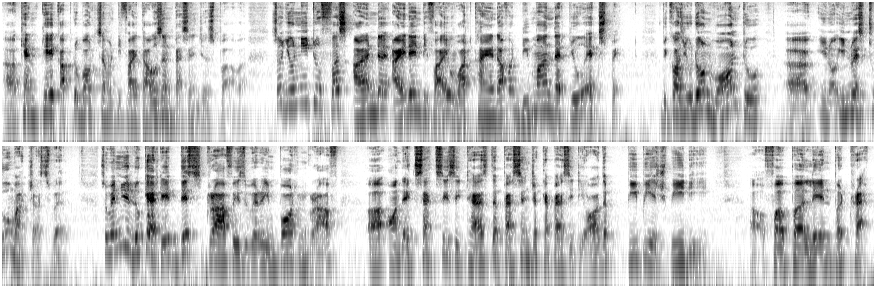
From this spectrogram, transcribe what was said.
uh, can take up to about 75,000 passengers per hour. So you need to first identify what kind of a demand that you expect because you don't want to uh, you know invest too much as well. So when you look at it, this graph is a very important graph. Uh, on the x-axis, it has the passenger capacity or the PPHPD uh, for per lane per track.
